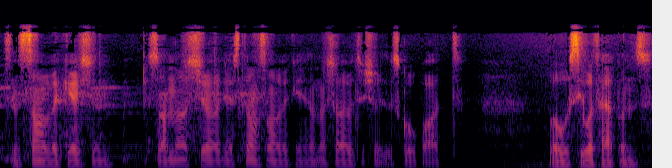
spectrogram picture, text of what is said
he's in summer vacation, so I'm not sure. They're still on summer vacation. I'm not sure I'll be able to show you the school part, but we'll see what happens.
